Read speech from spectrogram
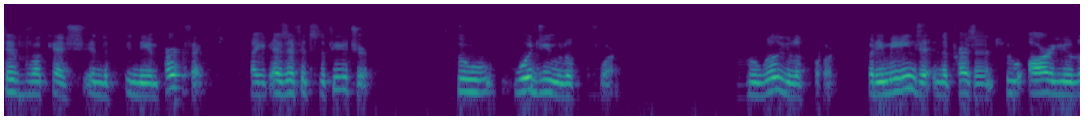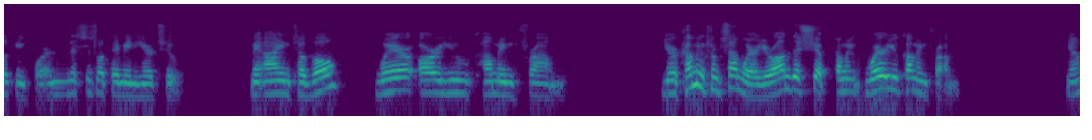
tivakesh in the in the imperfect, like as if it's the future. Who would you look for? Who will you look for? But he means it in the present. Who are you looking for? And this is what they mean here too. Me'ain tavo, where are you coming from? You're coming from somewhere. You're on this ship. Coming. Where are you coming from? Yeah.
